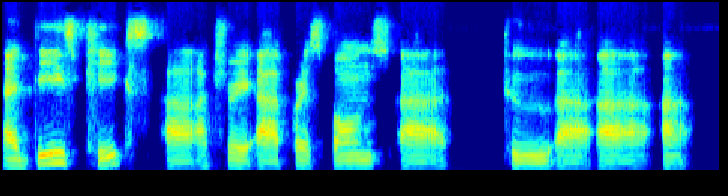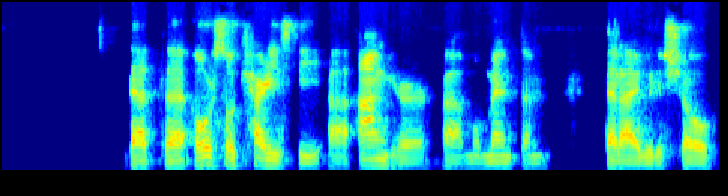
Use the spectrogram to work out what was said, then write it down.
And these peaks uh, actually uh, corresponds uh, to uh, uh, that also carries the angular momentum that I will show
